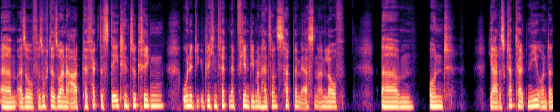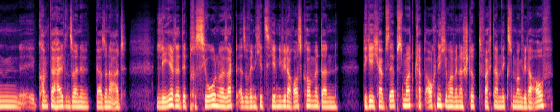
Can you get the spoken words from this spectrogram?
Ähm, also versucht er so eine Art perfektes Date hinzukriegen, ohne die üblichen Fettnäpfchen, die man halt sonst hat beim ersten Anlauf. Ähm, und ja, das klappt halt nie und dann äh, kommt er halt in so eine, ja, so eine Art leere Depression, wo er sagt, also wenn ich jetzt hier nie wieder rauskomme, dann begehe ich halt Selbstmord, klappt auch nicht. Immer wenn er stirbt, wacht er am nächsten Morgen wieder auf.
